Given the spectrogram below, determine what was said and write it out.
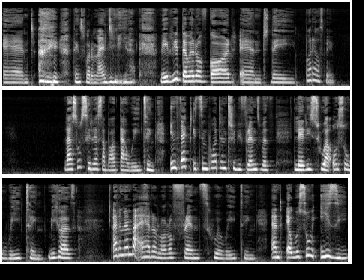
and thanks for reminding me that they read the word of God and they what else babe they're so serious about that waiting. In fact, it's important to be friends with ladies who are also waiting because I remember I had a lot of friends who were waiting, and it was so easy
